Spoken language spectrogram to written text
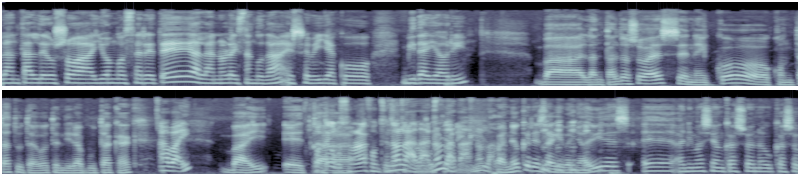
lantalde osoa joango zarete, ala nola izango da, Esebillako bidaia hori? Ba, lantalde osoa ez, neko kontatuta egoten dira butakak. Ah, bai? Bai, eta... Kote guztu, nola funtzionatzen? Nola da, nola da, nola da. Ba, neuk ere ez dagi, baina adibidez, eh, animazioan kasuan, neuk kaso,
